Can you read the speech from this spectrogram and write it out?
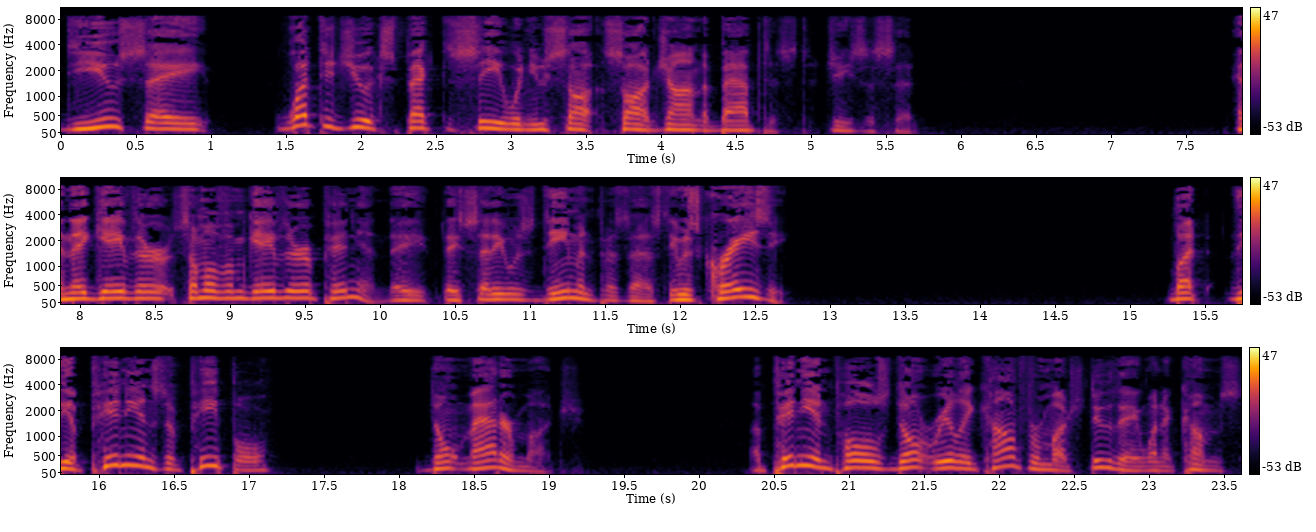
do you say? What did you expect to see when you saw saw John the Baptist? Jesus said. And they gave their. Some of them gave their opinion. They they said he was demon possessed. He was crazy. But the opinions of people don't matter much opinion polls don't really count for much, do they, when it comes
